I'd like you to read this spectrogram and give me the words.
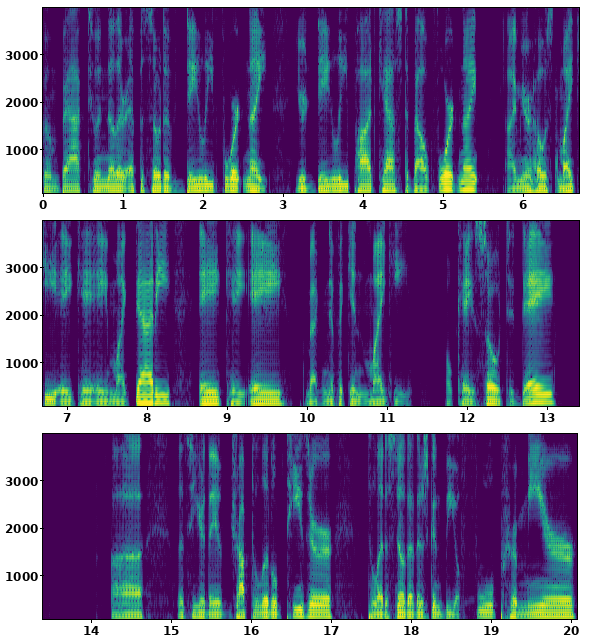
Welcome back to another episode of Daily Fortnite, your daily podcast about Fortnite. I'm your host, Mikey, aka Mike Daddy, aka Magnificent Mikey. Okay, so today, uh, let's see here. They dropped a little teaser to let us know that there's going to be a full premiere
